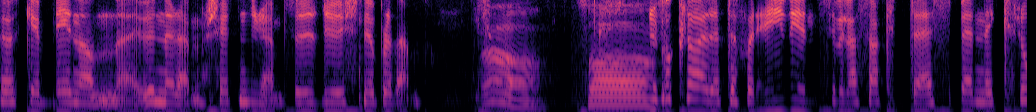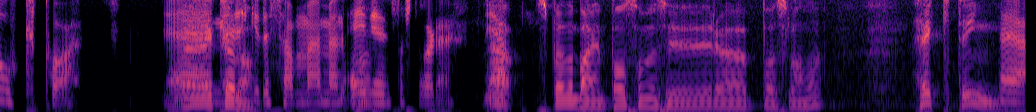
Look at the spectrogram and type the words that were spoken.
høker beina under dem, skøyter under dem, så du snubler dem. Ja, så Du forklarer forklare dette for Eivind, så ville jeg sagt eh, spenne krok på. Eh, Med men det kølla. er ikke det samme, men Eivind forstår det. ja, spenne bein på, som vi sier eh, på Østlandet. Hekting. Ja.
